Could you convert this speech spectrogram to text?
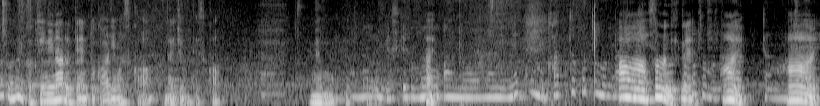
あと何か気になる点とかありますか？大丈夫ですか？メモ結なんですけども、はい。あの何猫も飼ったこともないあーそうなんですね。はい。はい。構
